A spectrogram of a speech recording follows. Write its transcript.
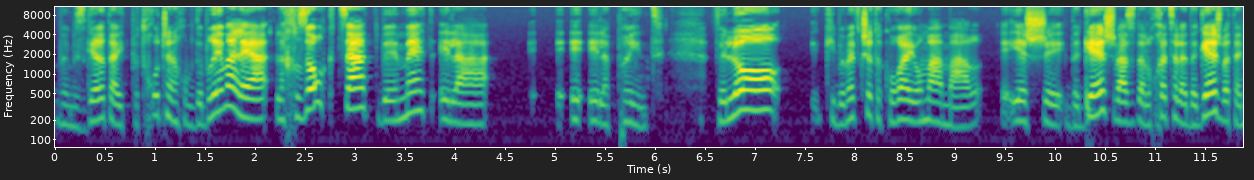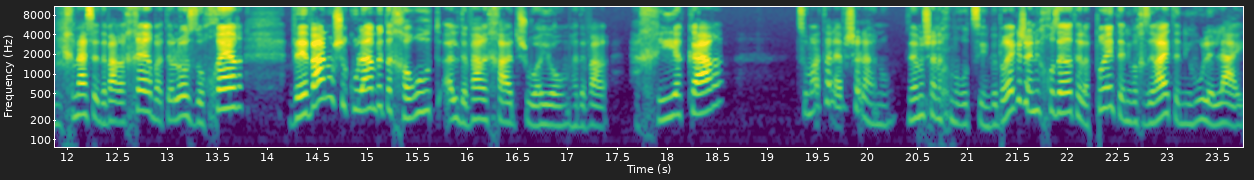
במסגרת ההתפתחות שאנחנו מדברים עליה, לחזור קצת באמת אל, ה, אל הפרינט. ולא, כי באמת כשאתה קורא היום מאמר, יש אה, דגש, ואז אתה לוחץ על הדגש, ואתה נכנס לדבר אחר, ואתה לא זוכר, והבנו שכולם בתחרות על דבר אחד שהוא היום הדבר הכי יקר, תשומת הלב שלנו. זה מה שאנחנו רוצים. וברגע שאני חוזרת אל הפרינט, אני מחזירה את הניהול אליי.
